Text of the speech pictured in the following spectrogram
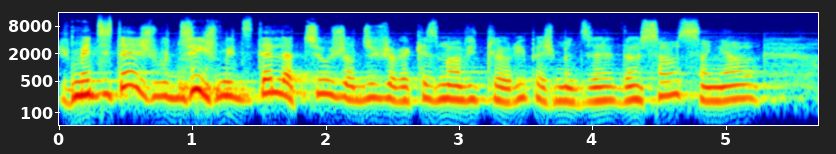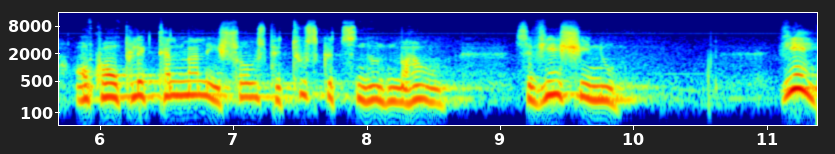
Je méditais, je vous dis, je méditais là-dessus aujourd'hui, j'avais quasiment envie de pleurer, puis je me disais, d'un sens, Seigneur, on complique tellement les choses, puis tout ce que tu nous demandes, c'est viens chez nous. Viens,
